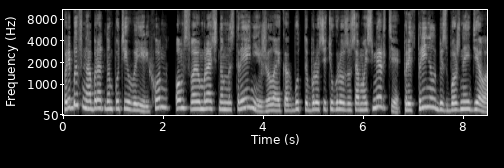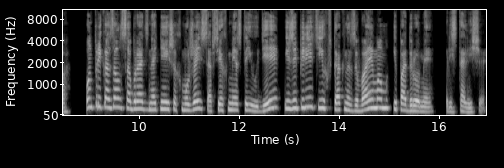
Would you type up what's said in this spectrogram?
Прибыв на обратном пути в Иерихон, он в своем мрачном настроении, желая как будто бросить угрозу самой смерти, предпринял безбожное дело. Он приказал собрать знатнейших мужей со всех мест Иудеи и запереть их в так называемом ипподроме – ристалище.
